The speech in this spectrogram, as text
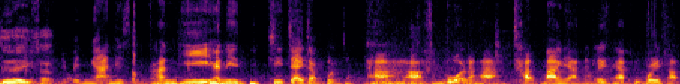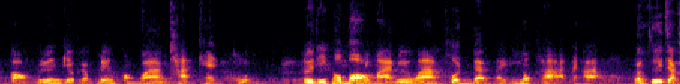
เรื่อยๆค่ะนี่เป็นงานที่สำคัญที่อันนี้ชี้ใจจากผลทางอ่าสำรวจนะคะชัดมากอย่างหนึ่งเลยแทบทุกบริษัทตอบเรื่องเกี่ยวกับเรื่องของว่าขาดแคลนคนโดยที่เขาบอกมาด้วยว่าคนแบบไหนที่เขาขาดนะคะ ก็คือจาก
